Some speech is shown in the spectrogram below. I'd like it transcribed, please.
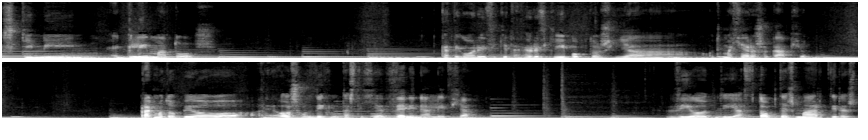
σκηνή εγκλήματος κατηγορήθηκε, θα θεωρήθηκε ύποπτος για ότι μαχαίρωσε κάποιον. Πράγμα το οποίο όσο δείχνουν τα στοιχεία δεν είναι αλήθεια. Διότι αυτόπτες μάρτυρες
